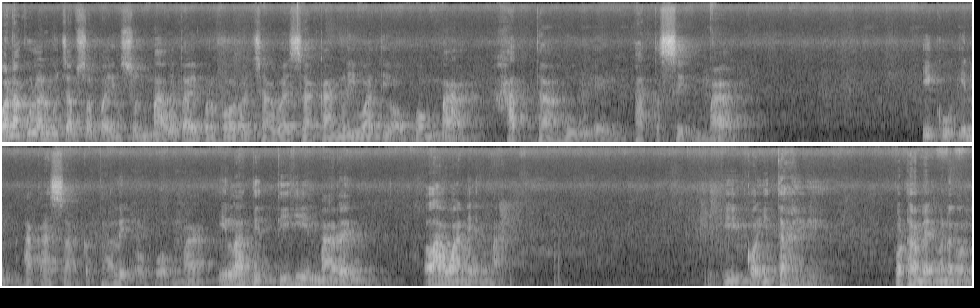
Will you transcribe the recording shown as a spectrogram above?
Wanakulan ngucap sapa ingsun ma utawi perkara jawaza kang liwati apa? Ma haddahu ing batese ma iku in akasa kebalik apa ma ila diddihi maring lawane ma iki kaidah iki Padha mek ngene kok.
